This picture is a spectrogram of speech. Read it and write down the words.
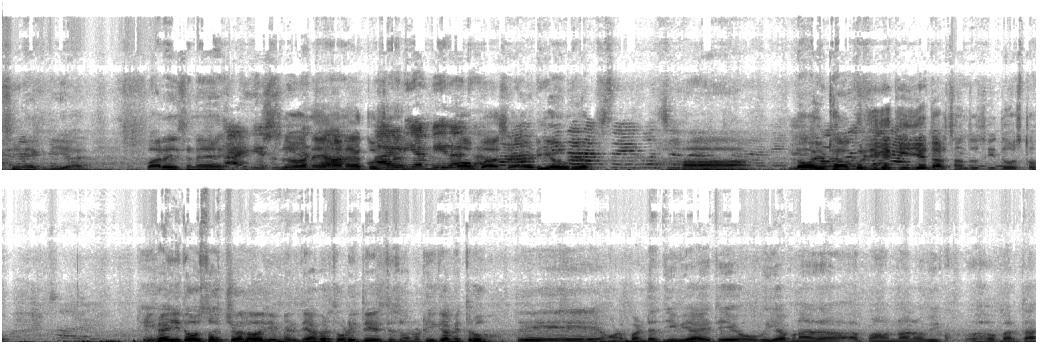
सीने के दिया है पर इसने स्नेहा ने कुछ ने ओ बस आइडिया उड़िया हाँ लो जी ठाकुर जी के कीजिए दर्शन तुम ਠੀਕ ਹੈ ਜੀ ਦੋਸਤੋ ਚਲੋ ਜੀ ਮਿਲਦੇ ਆ ਫਿਰ ਥੋੜੀ ਦੇਰ ਚ ਤੁਹਾਨੂੰ ਠੀਕ ਹੈ ਮਿੱਤਰੋ? ਤੇ ਹੁਣ ਪੰਡਤ ਜੀ ਵੀ ਆਏ ਤੇ ਉਹ ਵੀ ਆਪਣਾ ਆਪਾਂ ਉਹਨਾਂ ਨੂੰ ਵੀ ਕਰਤਾ।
